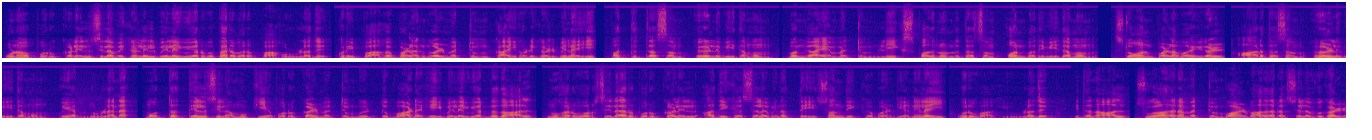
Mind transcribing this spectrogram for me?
உணவுப் பொருட்களில் சிலவைகளில் விலை உயர்வு பரபரப்பாக உள்ளது. குறிப்பாக பழங்கள் மற்றும் காய்கறிகள் விலை பத்து தசம் ஏழு வீதமும் வெங்காயம் மற்றும் லீக்ஸ் பதினொன்று தசம் ஒன்பது வீதமும் ஸ்டோன் பழ வகைகள் ஆறு தசம் ஏழு வீதமும் உயர்ந்துள்ளன. மொத்தத்தில் சில முக்கிய பொருட்கள் மற்றும் வீட்டு வாடகை விலை உயர்ந்ததால் நுகர்வோர் சிலர் பொருட்களில் அதிக செலவினத்தை சந்திக்க வேண்டிய நிலை உருவாகியுள்ளது. இதனால் சுகாதார மற்றும் வாழ்வாதார செலவுகள்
